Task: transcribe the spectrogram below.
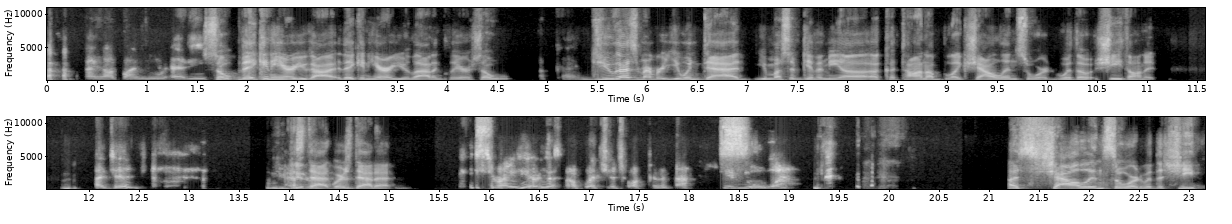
Hang up on you, Eddie. So they can hear you guys. They can hear you loud and clear. So Okay. do you guys remember you and Dad? You must have given me a, a katana like Shaolin sword with a sheath on it. I did. Mm, you That's did. Dad. Where's Dad at? He's right here. That's not what you're talking about. Give you a what? A Shaolin sword with a sheath.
